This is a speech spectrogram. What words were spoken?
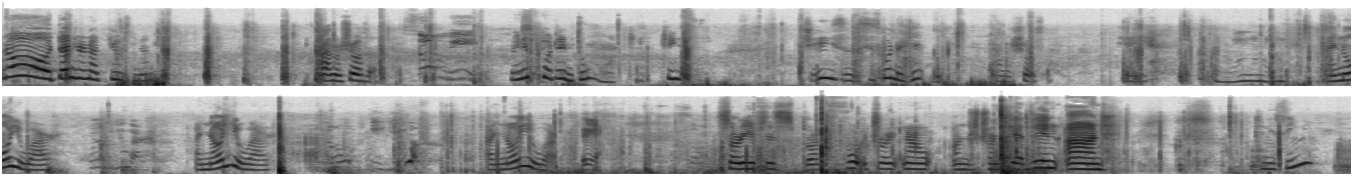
No, then you're not using it. I'm gonna show that. So mean. I need to put in too much. Jesus. Jesus, he's gonna hit me. I'm gonna show yeah. I know you are. No, you are. I know you are. No, you are. I know you are. Yeah. So, Sorry if this is bad footage right now. I'm just trying to get in and can you see me?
